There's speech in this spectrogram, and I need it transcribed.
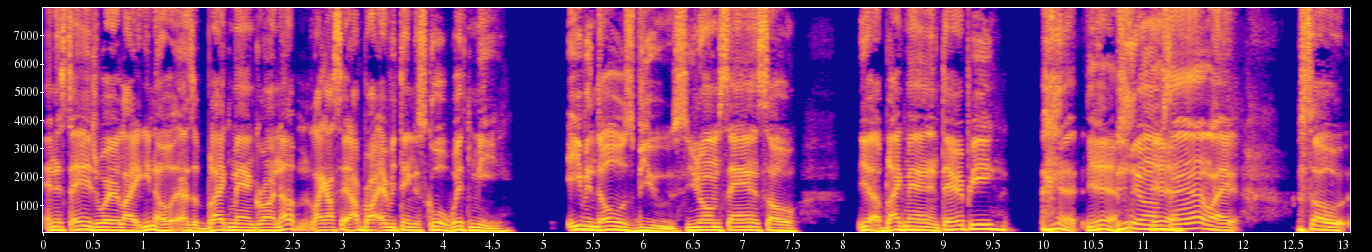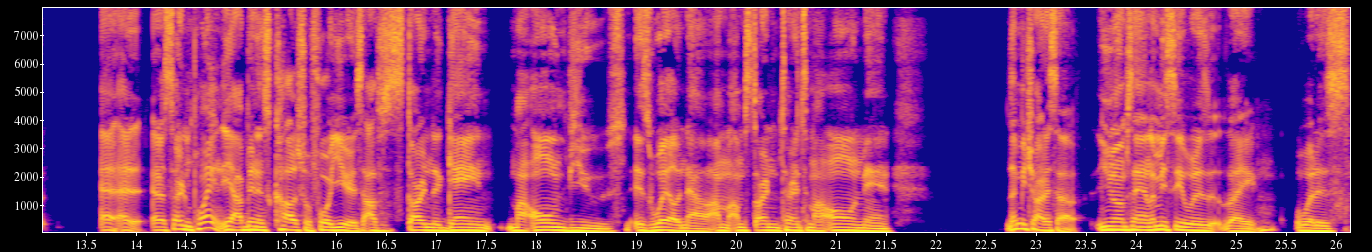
in a stage where, like, you know, as a black man growing up, like I said, I brought everything to school with me, even those views. You know what I'm saying? So, yeah, black man in therapy. Yeah. You know what I'm saying? Like, so at, at, at a certain point, yeah, I've been in college for four years. I'm starting to gain my own views as well now. I'm, I'm starting to turn into my own man. Let me try this out. You know what I'm saying? Let me see what is like, what is,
